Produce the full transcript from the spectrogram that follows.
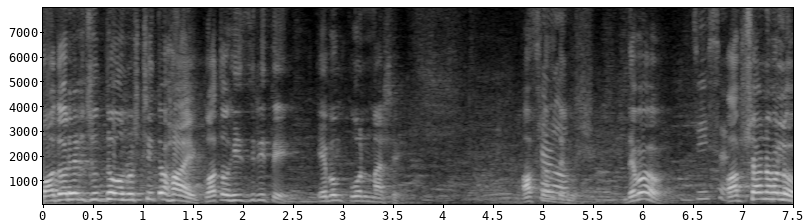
বদরের যুদ্ধ অনুষ্ঠিত হয় কত হিজরিতে এবং কোন মাসে? অপশন দেব। দেব? অপশন হলো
